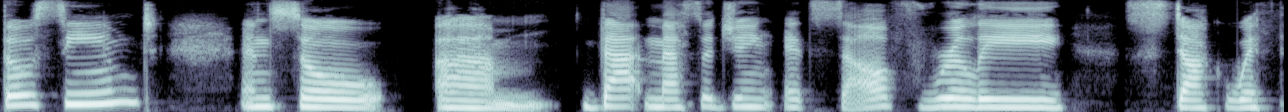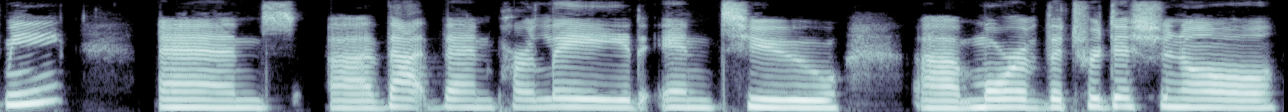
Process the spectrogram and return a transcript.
those seemed. And so um, that messaging itself really stuck with me. And uh, that then parlayed into uh, more of the traditional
